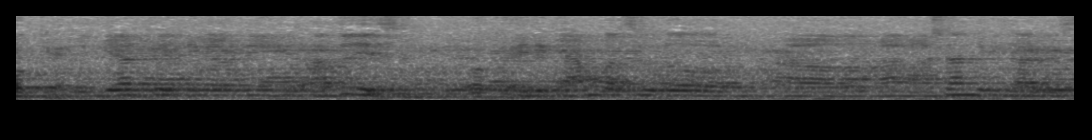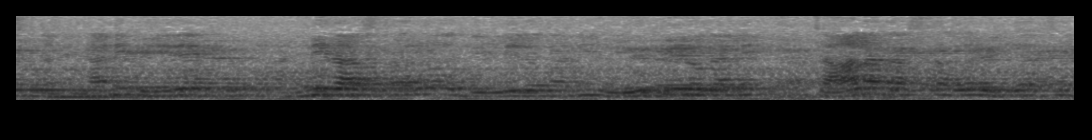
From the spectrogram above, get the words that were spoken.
ఓకే విద్యార్థి ఎన్నికలని రద్దు చేసింది Okay. ఇది క్యాంపస్లో ఆ, అశాంతికి దారిస్తుందని కానీ వేరే అన్ని రాష్ట్రాల్లో ఢిల్లీలో కానీ యూపీలో కానీ చాలా రాష్ట్రాల్లో విద్యార్థులు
